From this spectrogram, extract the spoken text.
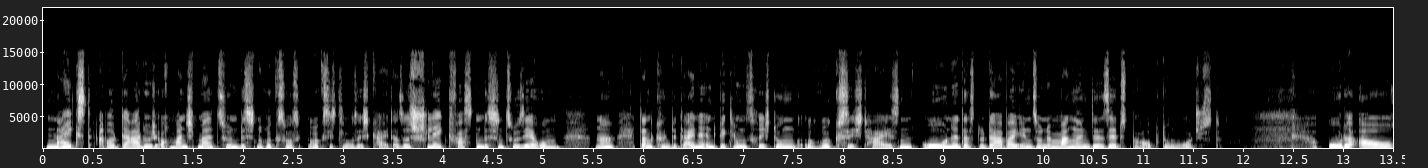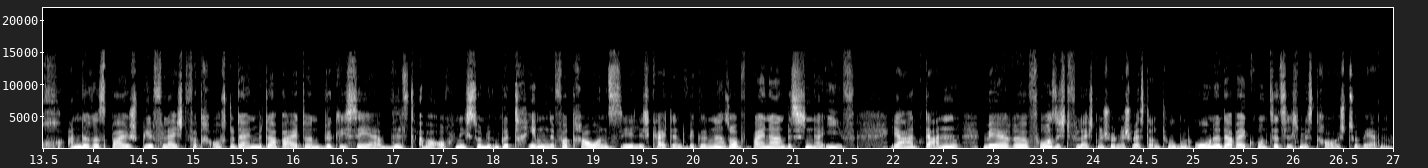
neigst aber dadurch auch manchmal zu ein bisschen Rücksichtslosigkeit. Also es schlägt fast ein bisschen zu sehr um. Ne? Dann könnte deine Entwicklungsrichtung Rücksicht heißen, ohne dass du dabei in so eine mangelnde Selbstbehauptung rutschst. Oder auch anderes Beispiel, vielleicht vertraust du deinen Mitarbeitern wirklich sehr, willst aber auch nicht so eine übertriebene Vertrauensseligkeit entwickeln, ne? so beinahe ein bisschen naiv. Ja, dann wäre Vorsicht vielleicht eine schöne Schwesterntugend, ohne dabei grundsätzlich misstrauisch zu werden.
